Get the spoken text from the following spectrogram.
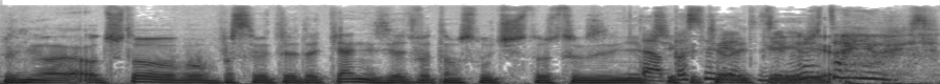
Людмила, вот что вы посоветуете Татьяне сделать в этом случае с точки зрения Да, посоветуйте мне психотерапии? что-нибудь.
